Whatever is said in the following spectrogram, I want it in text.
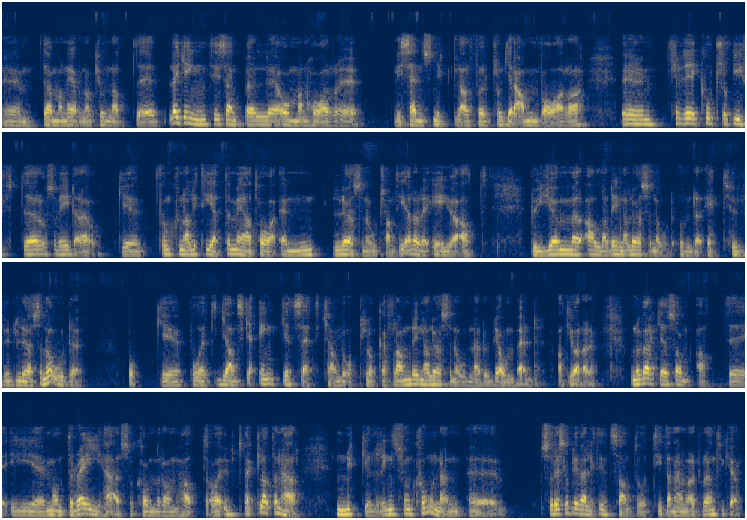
Ehm, där man även har kunnat eh, lägga in till exempel eh, om man har eh, licensnycklar för programvara, ehm, kreditkortsuppgifter och så vidare. Och funktionaliteten med att ha en lösenordshanterare är ju att du gömmer alla dina lösenord under ett huvudlösenord och på ett ganska enkelt sätt kan då plocka fram dina lösenord när du blir ombedd att göra det. Och nu verkar det som att eh, i Monterey här så kommer de att ha utvecklat den här nyckelringsfunktionen. Eh, så det ska bli väldigt intressant att titta närmare på den tycker jag.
